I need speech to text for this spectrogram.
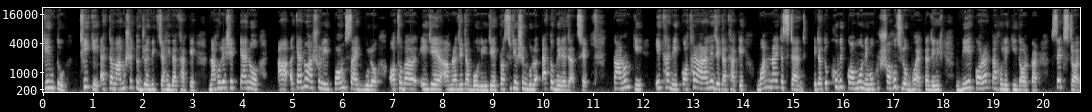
কিন্তু ঠিকই একটা মানুষের তো জৈবিক চাহিদা থাকে, না হলে সে কেন কেন আসলে এই সাইটগুলো অথবা এই যে আমরা যেটা বলি যে প্রস্টিটিউশনগুলো এত বেড়ে যাচ্ছে? কারণ কি এখানে কথার আড়ালে যেটা থাকে ওয়ান নাইট স্ট্যান্ড এটা তো খুবই কমন এবং খুব সহজলভ্য একটা জিনিস। বিয়ে করার তাহলে কি দরকার? সেক্স টয়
